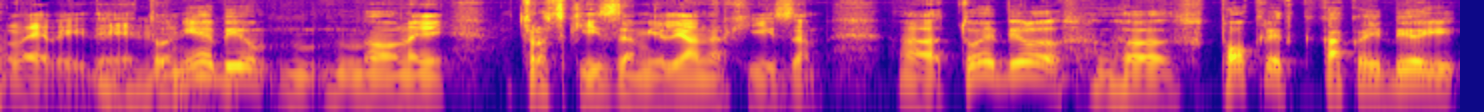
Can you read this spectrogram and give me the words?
leve ideje. Mm -hmm. To nije bio onaj trockizam ili anarhizam. A, to je bilo a, pokret kakav je bio i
